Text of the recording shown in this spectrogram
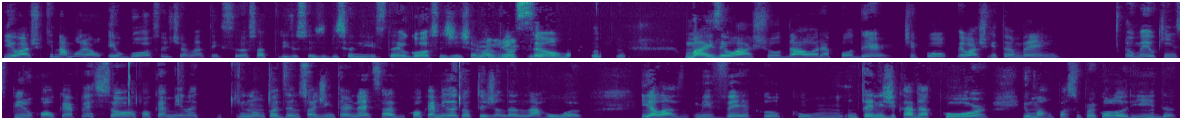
E eu acho que, na moral, eu gosto de chamar atenção, eu sou atriz, eu sou exibicionista, eu gosto de chamar atenção. Mas eu acho da hora poder. Tipo, eu acho que também eu meio que inspiro qualquer pessoa, qualquer mina, não tô dizendo só de internet, sabe? Qualquer mina que eu esteja andando na rua e ela me vê com, com, um tênis de cada cor e uma roupa super colorida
